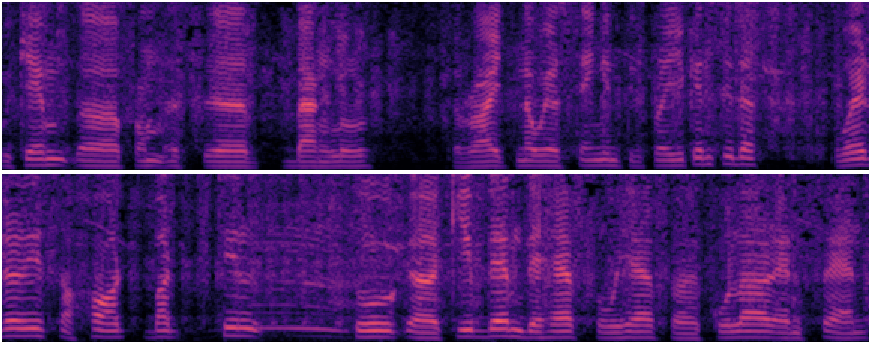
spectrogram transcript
we came uh, from uh, Bangalore. So right now we are staying in Tripura. You can see the weather is uh, hot, but still to uh, keep them they have we have cooler and fan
